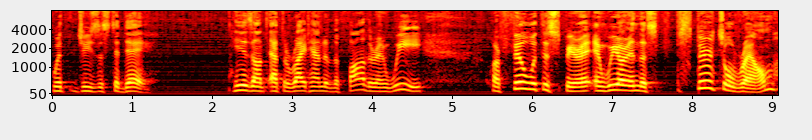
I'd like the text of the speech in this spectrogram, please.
with Jesus today. He is on, at the right hand of the Father, and we are filled with the Spirit, and we are in the spiritual realm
